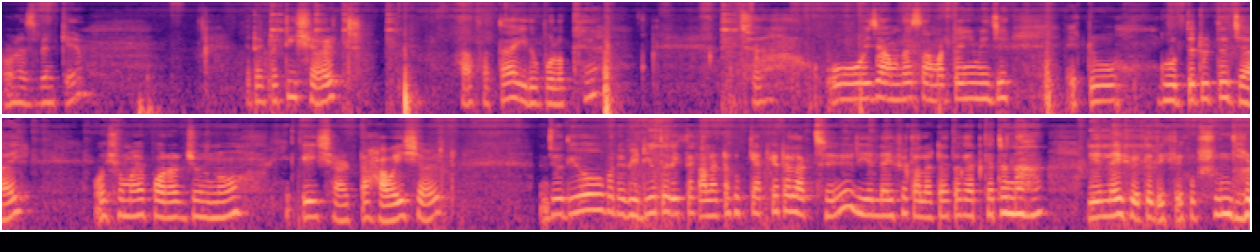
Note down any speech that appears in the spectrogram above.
আমার হাজব্যান্ডকে এটা একটা টি শার্ট হাফ হাতা, ঈদ উপলক্ষে। আচ্ছা ওই যে আমরা সামার টাইমে যে একটু ঘুরতে টুরতে যাই, ওই সময় পরার জন্য এই শার্টটা হাওয়াই শার্ট যদিও মানে ভিডিওতে দেখতে কালারটা খুব ক্যাটক্যাটা লাগছে রিয়েল লাইফে কালারটা এত ক্যাটক্যাটা না। রিয়েল লাইফে এটা দেখতে খুব সুন্দর,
